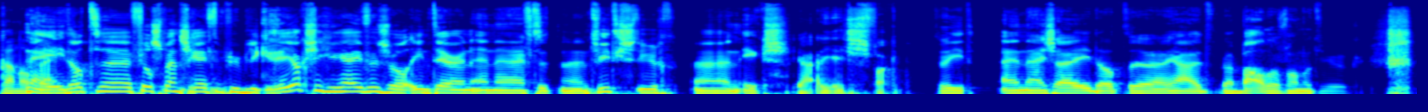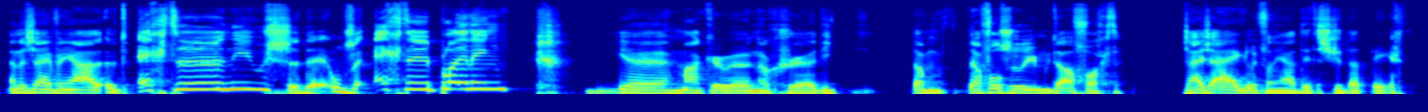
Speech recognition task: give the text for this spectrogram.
kan altijd. Nee, dat, eh, Phil Spencer heeft een publieke reactie gegeven, zowel intern en eh, heeft het een tweet gestuurd. Eh, een X, ja, jezus, fuck it, tweet. En hij zei dat, ja, het, wij baalden ervan natuurlijk. En hij zei van, ja, het echte nieuws, de, onze echte planning, die maken we nog, die, dan, daarvoor zul je moeten afwachten. Dus hij zei eigenlijk van, ja, dit is gedateerd.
